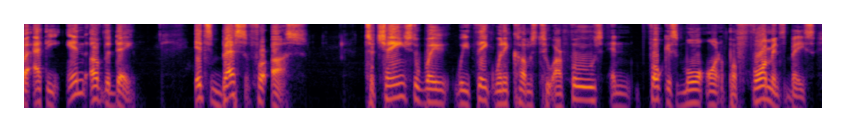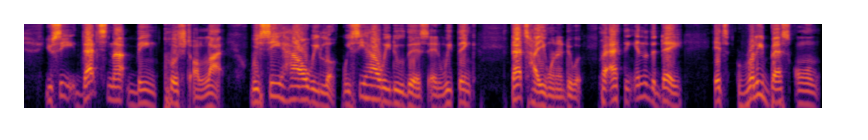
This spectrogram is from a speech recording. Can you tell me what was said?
But at the end of the day, it's best for us to change the way we think when it comes to our foods and focus more on a performance base. You see, that's not being pushed a lot. We see how we look, we see how we do this, and we think that's how you want to do it. But at the end of the day, it's really best on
